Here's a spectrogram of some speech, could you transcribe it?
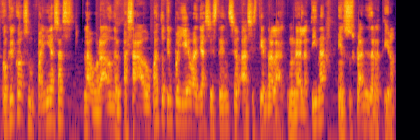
¿con qué compañías has laborado en el pasado? ¿Cuánto tiempo llevas ya asistiendo a la comunidad latina en sus planes de retiro?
